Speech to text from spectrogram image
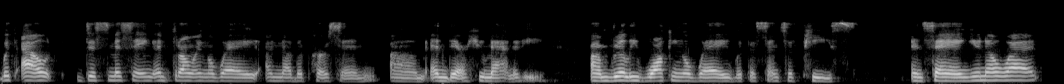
without dismissing and throwing away another person um, and their humanity. Um, really walking away with a sense of peace and saying, you know what,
